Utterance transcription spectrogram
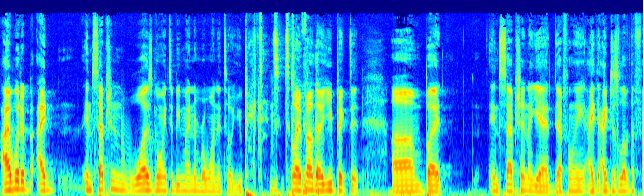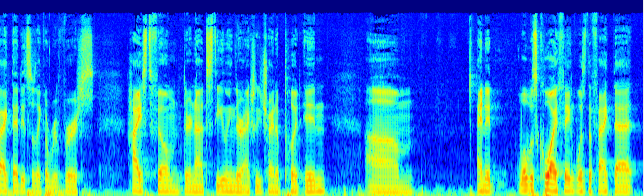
I would have. I Inception was going to be my number one until you picked it. until I found out you picked it. Um, but Inception, uh, yeah, definitely. I I just love the fact that it's like a reverse heist film. They're not stealing; they're actually trying to put in. Um, and it what was cool, I think, was the fact that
